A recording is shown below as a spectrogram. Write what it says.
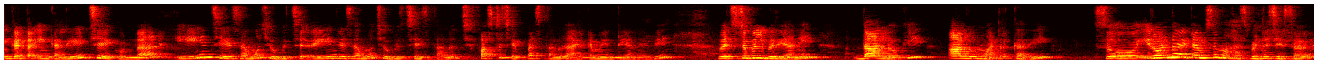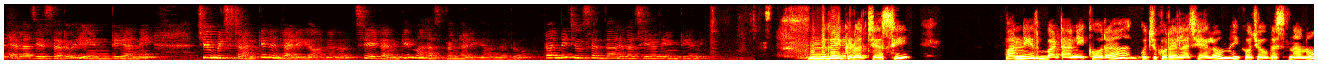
ఇంకా ఇంకా లేట్ చేయకుండా ఏం చేసామో చూపించే ఏం చేసామో చూపించేస్తాను. ఫస్ట్ చెప్పేస్తాను ఐటమ్ ఏంటి అనేది. వెజిటబుల్ బిర్యానీ దానిలోకి ఆలూ మటర్ కర్రీ. సో ఈ రెండు ఐటమ్స్ మా హస్బెండే చేశారు. ఎలా చేశారు ఏంటి అని చూపించడానికి నేను రెడీగా ఉన్నాను. చేయడానికి మా హస్బెండ్ రెడీగా ఉన్నారు. రండి చూసేద్దాం ఎలా చేయాలి ఏంటి అని. ముందుగా ఇక్కడ వచ్చేసి పన్నీర్ బఠానీ కూర గుజ్జు కూర ఎలా చేయాలో మీకు చూపిస్తున్నాను.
